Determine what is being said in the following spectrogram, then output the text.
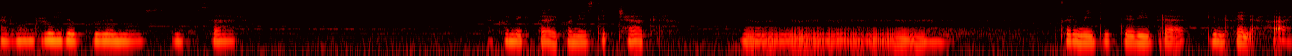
algún ruido podemos empezar a conectar con este chakra. Mm. Permítete vibrar y relajar.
